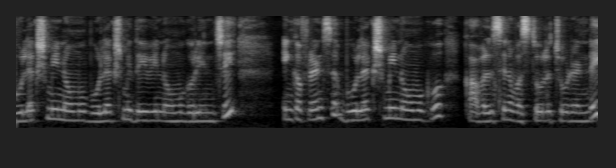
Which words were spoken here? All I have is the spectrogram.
భూలక్ష్మి నోము భూలక్ష్మీదేవి నోము గురించి. ఇంకా ఫ్రెండ్స్ భూలక్ష్మి నోముకు కావలసిన వస్తువులు చూడండి.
